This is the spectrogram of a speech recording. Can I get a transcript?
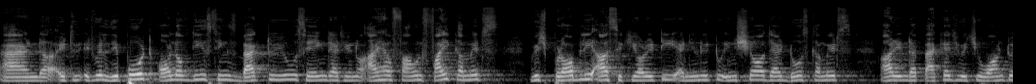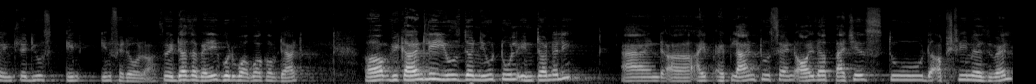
And uh, it, it will report all of these things back to you saying that, you know, I have found five commits which probably are security and you need to ensure that those commits are in the package which you want to introduce in, in Fedora. So it does a very good work of that. Uh, we currently use the new tool internally and uh, I, I, plan to send all the patches to the upstream as well.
